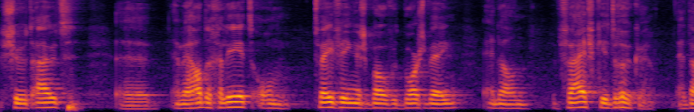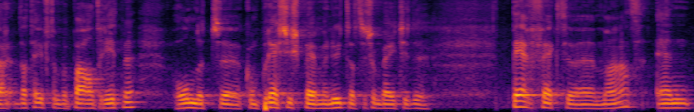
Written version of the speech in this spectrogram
shirt uit. en wij hadden geleerd om twee vingers boven het borstbeen en dan vijf keer drukken. En daar, dat heeft een bepaald ritme. 100 compressies per minuut, dat is een beetje de perfecte maat. En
